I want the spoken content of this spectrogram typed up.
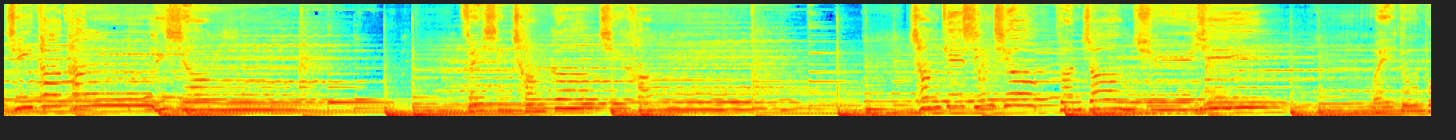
吉他弹理想，最心唱歌几行。长天行桥，断章取义，唯独不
